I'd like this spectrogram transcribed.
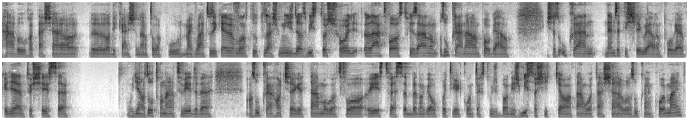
háború hatására radikálisan átalakul, megváltozik. Erről vonatkozó tudásunk nincs, de az biztos, hogy látva azt, hogy az, állam, az ukrán állampolgárok és az ukrán nemzetiségű állampolgárok egy jelentős része ugye az otthonát védve, az ukrán hadsereget támogatva részt vesz ebben a geopolitikai kontextusban, és biztosítja a támogatásával az ukrán kormányt,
